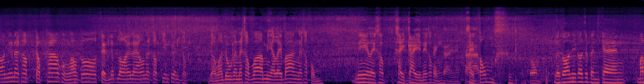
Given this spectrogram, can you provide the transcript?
ตอนนี้นะครับกับข้าวของเราก็เสร็จเรียบร้อยแล้วนะครับเพื่อนๆครับ เดี๋ยวมาดูกันนะครับว่ามีอะไรบ้างนะครับ ผมนี่อะไรครับ ไข่ไก่นะครับผมไก่นะครับไข่ต้มไข่ต้ม แล้วก็นี่ก็จะเป็นแกงมะ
